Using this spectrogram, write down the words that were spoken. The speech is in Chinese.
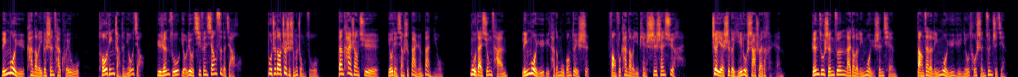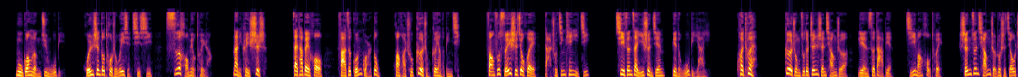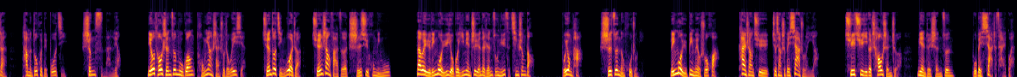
林墨雨看到了一个身材魁梧、头顶长着牛角、与人族有六七分相似的家伙，不知道这是什么种族，但看上去有点像是半人半牛。目带凶残，林墨雨与他的目光对视，仿佛看到了一片尸山血海。这也是个一路杀出来的狠人。人族神尊来到了林墨雨身前，挡在了林墨雨与牛头神尊之间，目光冷峻无比，浑身都透着危险气息，丝毫没有退让。那你可以试试。在他背后，法则滚滚而动，幻化出各种各样的兵器，仿佛随时就会打出惊天一击。气氛在一瞬间变得无比压抑。快退！各种族的真神强者脸色大变，急忙后退。神尊强者若是交战，他们都会被波及，生死难料。牛头神尊目光同样闪烁着危险。拳头紧握着，拳上法则持续轰鸣。呜，那位与林墨雨有过一面之缘的人族女子轻声道：“不用怕，师尊能护住你。”林墨雨并没有说话，看上去就像是被吓住了一样。区区一个超神者，面对神尊不被吓着才怪。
